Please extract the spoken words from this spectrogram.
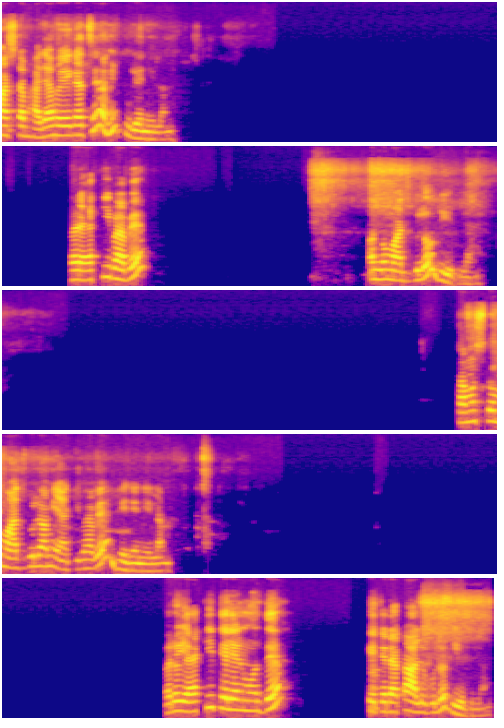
মাছটা ভাজা হয়ে গেছে, আমি তুলে নিলাম। এবার একইভাবে অন্য মাছগুলো দিয়ে দিলাম। সমস্ত মাছগুলো আমি একইভাবে ভেজে নিলাম। আর ওই একই তেলের মধ্যে কেটে রাখা আলুগুলো দিয়ে দিলাম।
